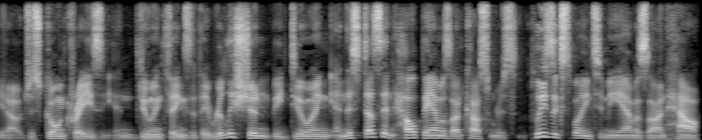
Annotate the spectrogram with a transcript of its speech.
you know, just going crazy and doing things that they really shouldn't be doing. And this doesn't help Amazon customers. Please explain to me, Amazon, how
